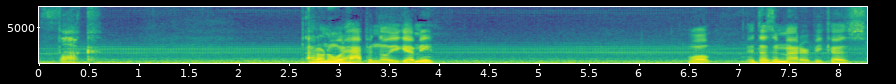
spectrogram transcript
Fuck. I don't know what happened though, you get me? Well, it doesn't matter because,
